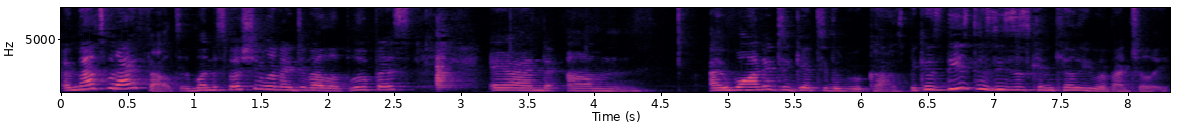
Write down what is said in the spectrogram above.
And that's what I felt. And when especially when I developed lupus and um I wanted to get to the root cause because these diseases can kill you eventually.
